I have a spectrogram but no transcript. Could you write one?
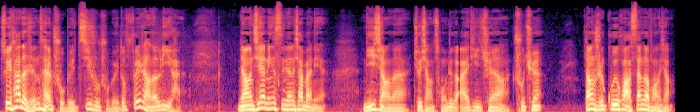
所以它的人才储备、技术储备都非常的厉害。两千零四年的下半年，理想呢就想从这个 IT 圈啊出圈，当时规划三个方向：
